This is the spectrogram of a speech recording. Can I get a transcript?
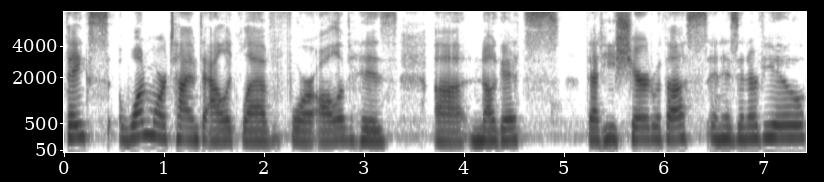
Thanks one more time to Alec Lev for all of his uh, nuggets that he shared with us in his interview.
